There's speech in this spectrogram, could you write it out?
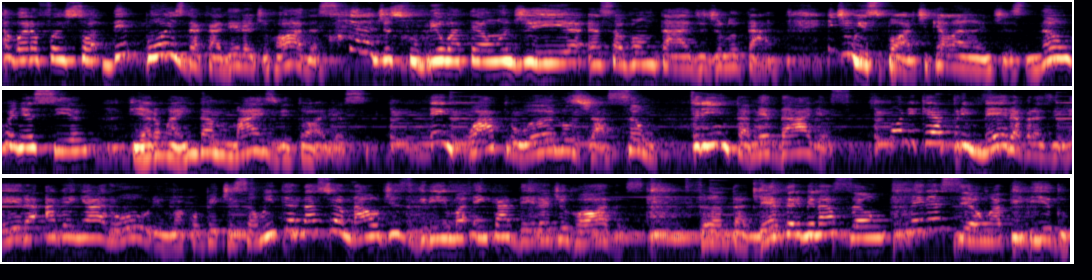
Agora foi só depois da cadeira de rodas que ela descobriu até onde ia essa vontade de lutar. E de um esporte que ela antes não conhecia, vieram ainda mais vitórias. Em quatro anos já são 30 medalhas. Mônica é a primeira brasileira a ganhar ouro em uma competição internacional de esgrima em cadeira de rodas. Tanta determinação mereceu um apelido,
